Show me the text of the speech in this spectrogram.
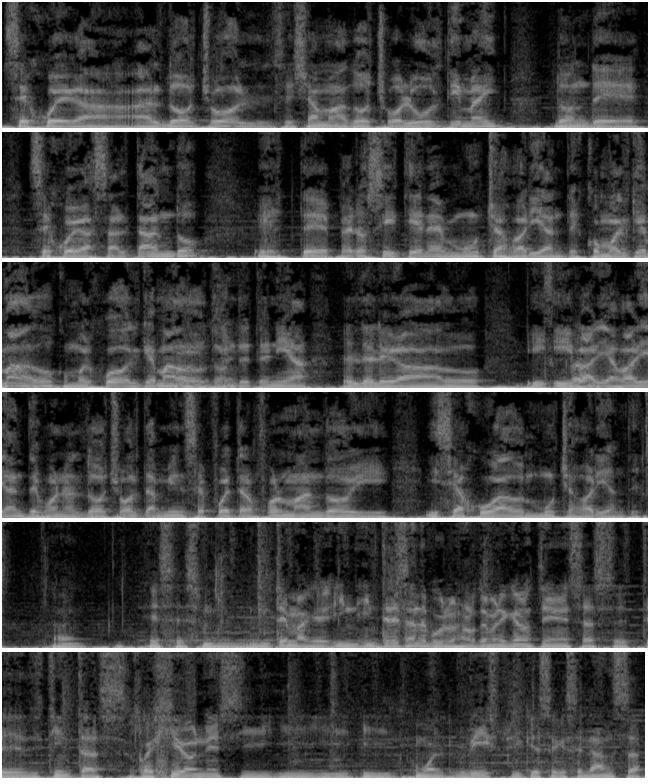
se juega al dodgeball, se llama Dodgeball Ultimate, donde se juega saltando, este, pero sí tiene muchas variantes, como el quemado, como el juego del quemado, Claro, sí. donde tenía el delegado y, y Claro. varias variantes. Bueno, el dodgeball también se fue transformando y, y se ha jugado en muchas variantes. Ah, Ese es un, un tema que in- interesante porque los norteamericanos tienen esas este, distintas regiones y, y- como el frisbee que ese que se lanza.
